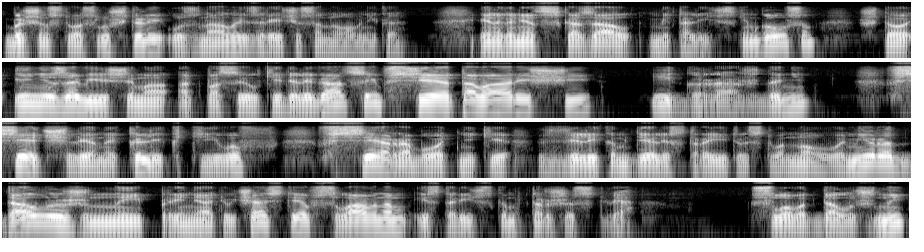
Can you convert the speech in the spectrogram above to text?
большинство слушателей узнало из речи сановника. И, наконец, сказал металлическим голосом, что и независимо от посылки делегаций все товарищи и граждане, все члены коллективов, все работники в великом деле строительства нового мира должны принять участие в славном историческом торжестве. Слово «должны»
